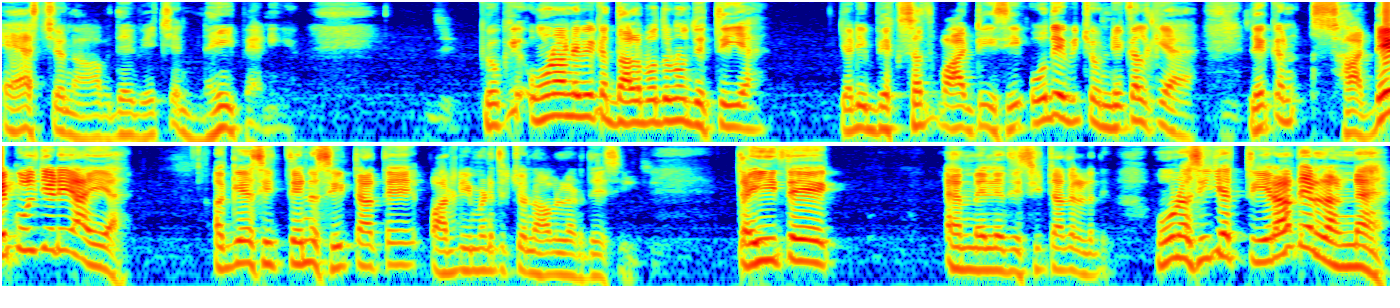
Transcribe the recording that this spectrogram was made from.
ਇਸ ਚੁਣਾਵ ਦੇ ਵਿੱਚ ਨਹੀਂ ਪੈਣੀਆਂ। ਕਿਉਂਕਿ ਉਹਨਾਂ ਨੇ ਵੀ ਇੱਕ ਦਲ ਬਦਲ ਨੂੰ ਦਿੱਤੀ ਹੈ, ਜਿਹੜੀ ਵਿਕਸਤ ਪਾਰਟੀ ਸੀ, ਉਹਦੇ ਵਿੱਚੋਂ ਨਿਕਲ ਕੇ ਆਇਆ। ਲੇਕਿਨ ਸਾਡੇ ਕੋਲ ਜਿਹੜੇ ਆਏ ਆ, ਅੱਗੇ ਅਸੀਂ ਤਿੰਨ ਸੀਟਾਂ ਤੇ ਪਾਰਲੀਮੈਂਟ ਦੇ ਚੁਣਾਵ ਲੜਦੇ ਸੀ 23 ਤੇ ਐਮਐਲਏ ਦੀ ਸੀਟਾਂ ਤੇ ਲੜਦੇ। ਹੁਣ ਅਸੀਂ ਜੇ 13 ਤੇ ਲੜਨਾ ਹੈ,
